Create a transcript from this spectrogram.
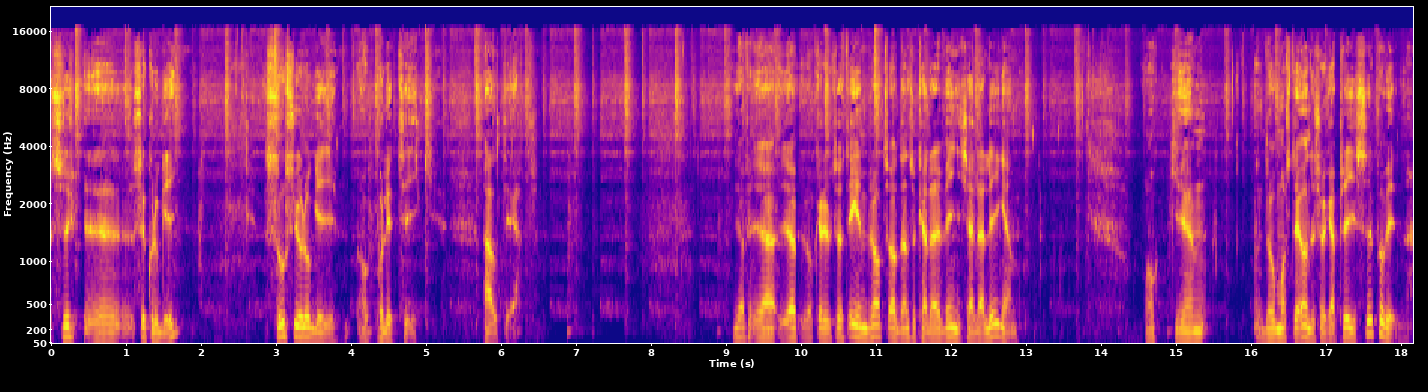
psy eh, psykologi, sociologi och politik allt i ett. Jag, jag, jag råkade ut för ett inbrott av den så kallade vinkällarligan. Och eh, då måste jag undersöka priser på viner.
